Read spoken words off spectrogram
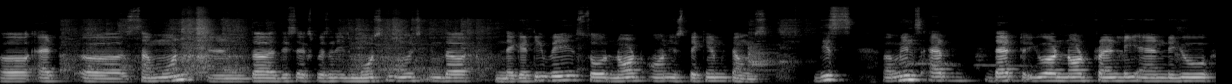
uh, at uh, someone and the this expression is mostly used in the negative way so not on speaking terms. This uh, means at that you are not friendly and you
